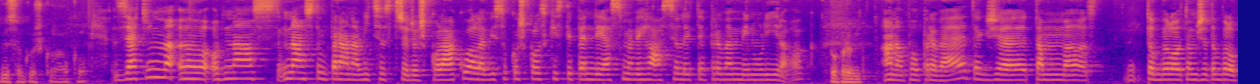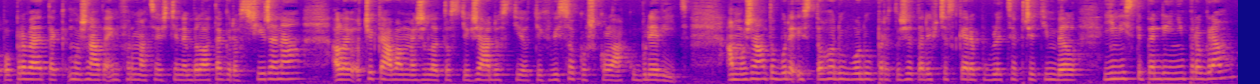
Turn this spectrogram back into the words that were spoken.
vysokoškoláků? Zatím uh, od nás, u nás to vypadá na více středoškoláků, ale vysokoškolský stipendia jsme vyhlásili teprve minulý rok. Poprvé? Ano, poprvé, takže tam to bylo o tom, že to bylo poprvé, tak možná ta informace ještě nebyla tak rozšířená, ale očekáváme, že letos těch žádostí od těch vysokoškoláků bude víc. A možná to bude i z toho důvodu, protože tady v České republice předtím byl jiný stipendijní program,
